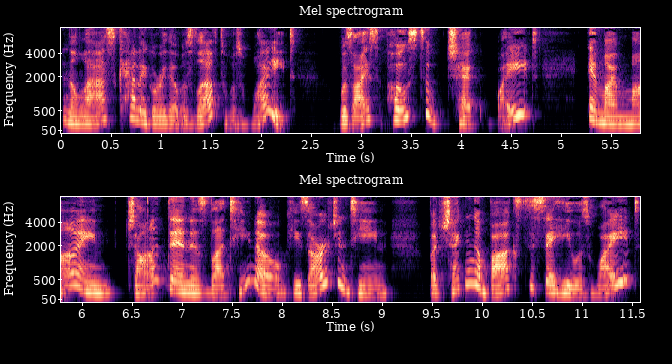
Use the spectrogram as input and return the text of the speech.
And the last category that was left was white. Was I supposed to check white? In my mind, Jonathan is Latino, he's Argentine, but checking a box to say he was white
